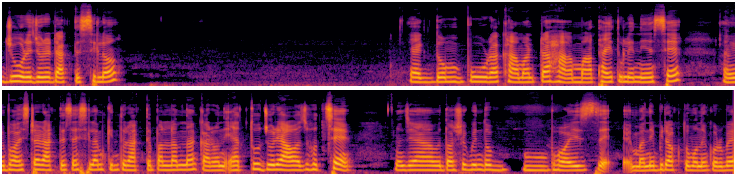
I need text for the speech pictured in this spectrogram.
জোরে জোরে ডাকতেছিল। একদম পুরা খামারটা হা, মাথায় তুলে নিয়েছে। আমি ভয়েসটা রাখতে চাইছিলাম, কিন্তু রাখতে পারলাম না, কারণ এত জোরে আওয়াজ হচ্ছে যে দর্শকবৃন্দ ভয়েস মানে বিরক্ত মনে করবে,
